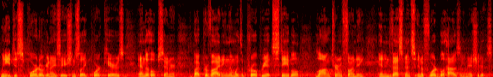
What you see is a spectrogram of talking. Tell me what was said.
We need to support organizations like Port Cares and the Hope Centre by providing them with appropriate, stable, long-term funding and investments in affordable housing initiatives.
